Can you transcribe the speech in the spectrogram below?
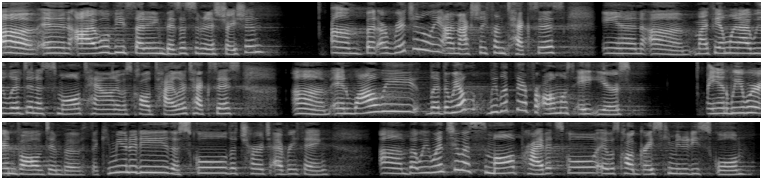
Um, and I will be studying business administration. Um, but originally, I'm actually from Texas, and um, my family and I, we lived in a small town. It was called Tyler, Texas. Um, and while we lived there, we, we lived there for almost eight years, and we were involved in both the community, the school, the church, everything. Um, but we went to a small private school. It was called Grace Community School.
